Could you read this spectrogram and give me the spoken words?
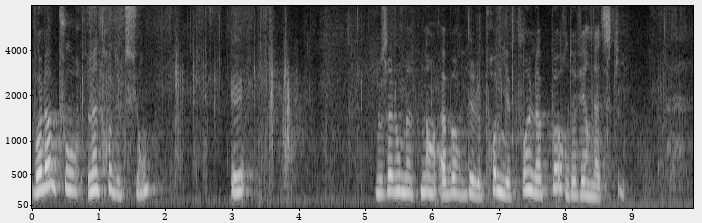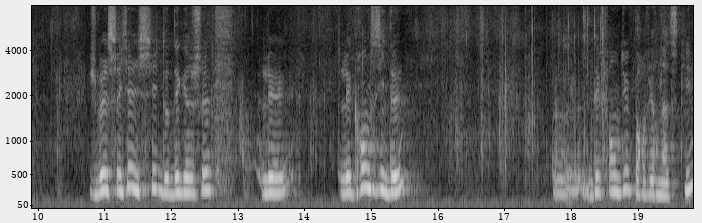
Voilà pour l'introduction. Et nous allons maintenant aborder le premier point, l'apport de Vernadsky. Je vais essayer ici de dégager les, grandes idées euh, défendues par Vernadsky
